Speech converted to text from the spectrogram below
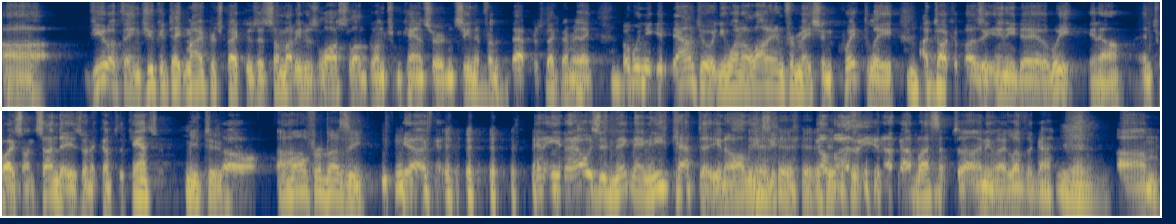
uh, view of things, you could take my perspectives as somebody who's lost loved ones from cancer and seen it from that perspective and everything. But when you get down to it and you want a lot of information quickly, mm-hmm. I talk to Buzzy any day of the week, you know, and twice on Sundays when it comes to cancer. Me too. So, I'm all for Buzzy. yeah. And, you know, that was his nickname and he kept it, you know, all these years. Go Buzzy, you know, God bless him. So anyway, I love the guy. Yeah. Um,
